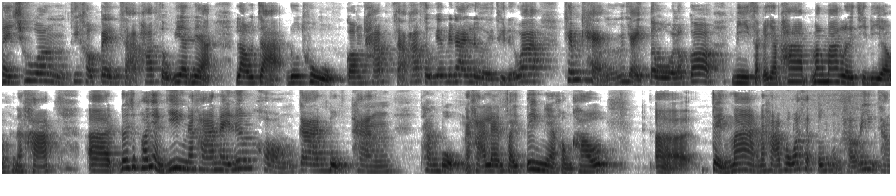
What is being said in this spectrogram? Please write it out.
ในช่วงที่เขาเป็นสหภาพโซเวียตเนี่ย เราจะดูถูกกองทัพสหภาพโซเวียตไม่ได้เลย ถือได้ว่าเข้มแข็งใหญ่โตแล้วก็มีศักยภาพมาก ๆ เลยทีเดียวนะคะโดยเฉพาะอย่างยิ่งนะคะในเรื่องของการบุกทางทางบกนะคะ land fighting เนี่ยของเขาเจ๋งมากนะคะ เพราะว่าศัตรูของเขานี่อยู่ทาง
